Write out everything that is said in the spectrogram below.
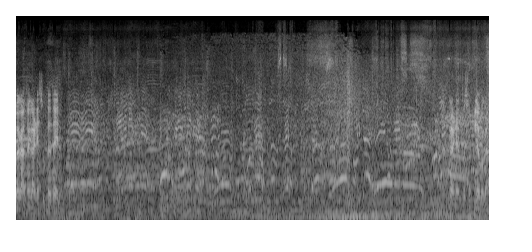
बघा आता गाड्या सुटत आहेत. गाड्या आता सुटल्या बघा.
